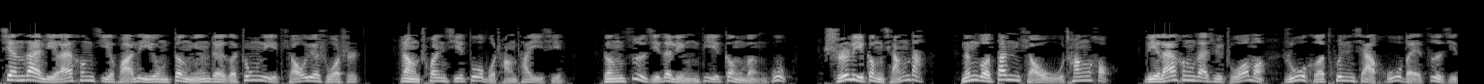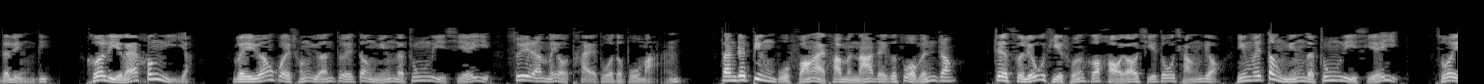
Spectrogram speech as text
现在，李来亨计划利用邓明这个中立条约说事。让川西多补偿他一些，等自己的领地更稳固，实力更强大，能够单挑武昌后，李来亨再去琢磨如何吞下湖北自己的领地。和李来亨一样，委员会成员对邓明的中立协议虽然没有太多的不满，但这并不妨碍他们拿这个做文章。这次刘体纯和郝瑶琪都强调，因为邓明的中立协议，所以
